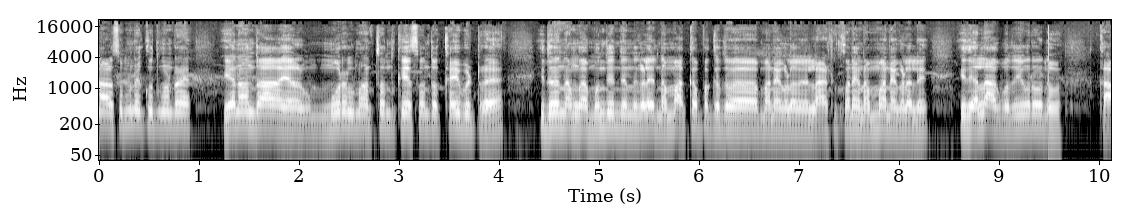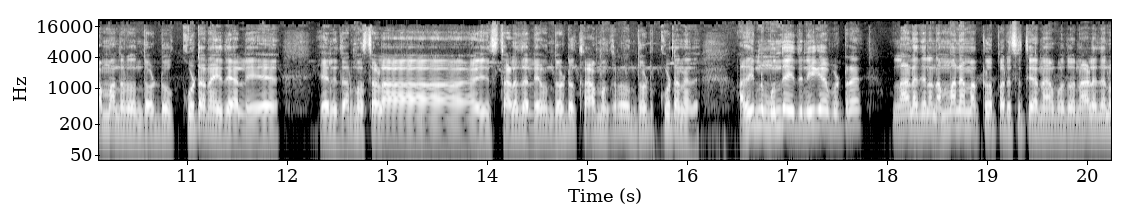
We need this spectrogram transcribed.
ನಾವು ಸುಮ್ಮನೆ ಕೂತ್ಕೊಂಡ್ರೆ ಏನೋ ಒಂದು ಮೂರಲ್ಲಿ ಮತ್ತೊಂದು ಕೇಸ್ ಒಂದು ಕೈ ಬಿಟ್ಟರೆ ಇದನ್ನು ನಮ್ಗೆ ಮುಂದಿನ ದಿನಗಳಲ್ಲಿ ನಮ್ಮ ಅಕ್ಕಪಕ್ಕದ ಮನೆಗಳಲ್ಲಿ, ಲಾಸ್ಟ್ ಕೊನೆಗೆ ನಮ್ಮ ಮನೆಗಳಲ್ಲಿ ಇದೆಲ್ಲ ಆಗ್ಬೋದು. ಇವರು ಕಾಮ ಅಂದ್ರೆ ಒಂದು ದೊಡ್ಡ ಕೂಟನ ಇದೆ ಅಲ್ಲಿ. ಎಲ್ಲಿ ಧರ್ಮಸ್ಥಳ, ಈ ಸ್ಥಳದಲ್ಲಿ ಒಂದು ದೊಡ್ಡ ಕಾಮಕರ ಒಂದು ದೊಡ್ಡ ಕೂಟನ ಇದೆ. ಅದಿನ್ನು ಮುಂದೆ ಇದನ್ನ ಹೀಗೆ ಬಿಟ್ಟರೆ ನಾಳೆ ದಿನ ನಮ್ಮನೆ ಮಕ್ಕಳ ಪರಿಸ್ಥಿತಿ ಏನಾಗ್ಬೋದು, ನಾಳೆ ದಿನ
